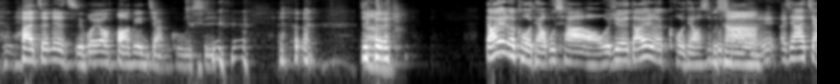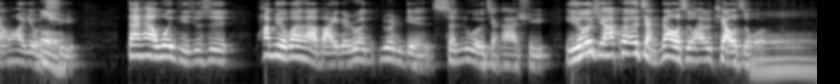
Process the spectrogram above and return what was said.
他真的只会用画面讲故事。这个 导演的口条不差哦，我觉得导演的口条是不差的，差而且他讲话很有趣。哦、但他的问题就是他没有办法把一个论论点深入的讲下去，你都会觉得他快要讲到的时候他就跳走了。哦、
